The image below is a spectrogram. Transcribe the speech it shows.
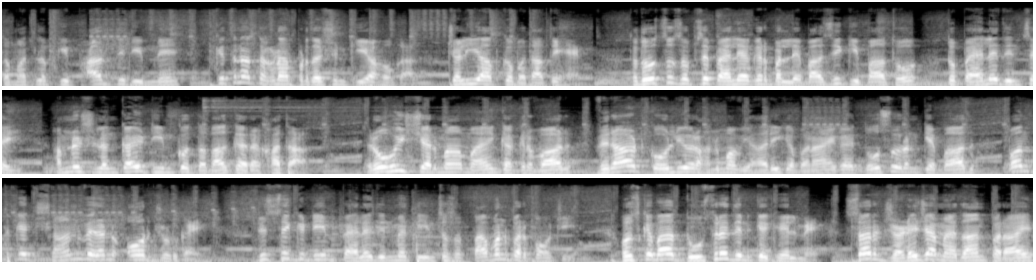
तो मतलब कि भारतीय टीम ने कितना तगड़ा प्रदर्शन किया होगा? चलिए आपको बताते हैं। तो दोस्तों, सबसे पहले अगर बल्लेबाजी की बात हो तो पहले दिन से ही हमने श्रीलंकाई टीम को दबा कर रखा था। रोहित शर्मा, मयंक अग्रवाल, विराट कोहली और हनुमा विहारी के बनाए गए 200 रन के बाद पंत के छियानवे रन और जुड़ गए, जिससे कि टीम पहले दिन में तीन सौ सत्तावन पर पहुँची। उसके बाद दूसरे दिन के खेल में सर जडेजा मैदान पर आए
